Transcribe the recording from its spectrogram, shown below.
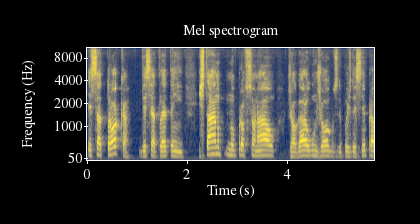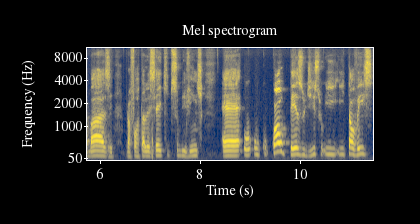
essa troca desse atleta em estar no, no profissional, jogar alguns jogos, depois descer para a base, para fortalecer a equipe sub-20. É, o, o, qual o peso disso? E, e, talvez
